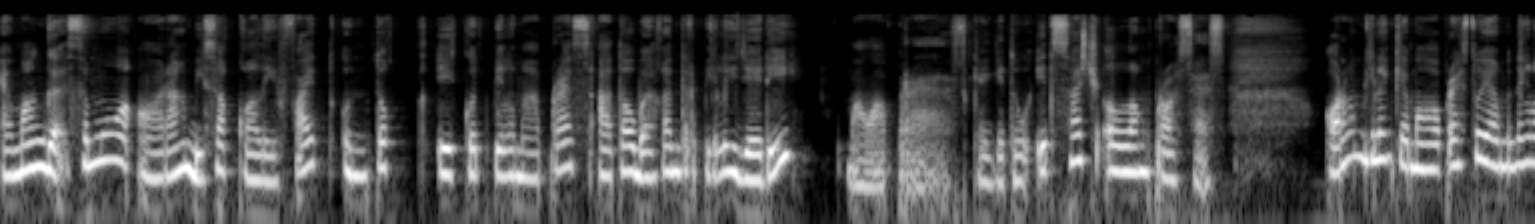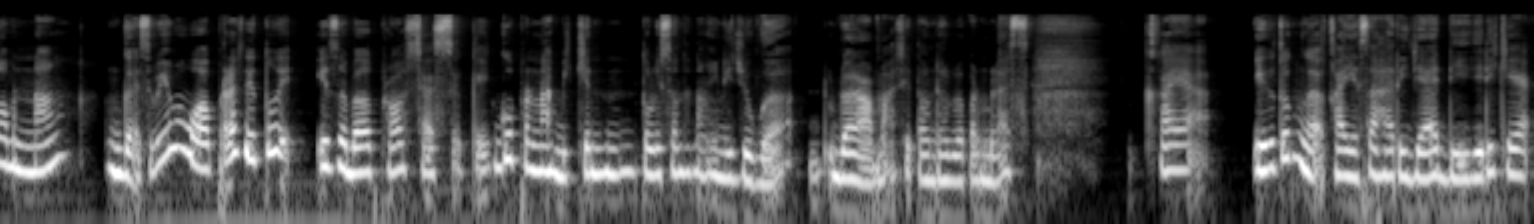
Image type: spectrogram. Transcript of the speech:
emang gak semua orang bisa qualified untuk ikut pilmapres atau bahkan terpilih jadi mawapres kayak gitu it's such a long process orang bilang kayak mawapres tuh yang penting lo menang Enggak, sebenarnya mawapres itu is about process. Kayak gue pernah bikin tulisan tentang ini juga. Udah lama sih tahun 2018. Kayak itu tuh nggak kayak sehari jadi. Jadi kayak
